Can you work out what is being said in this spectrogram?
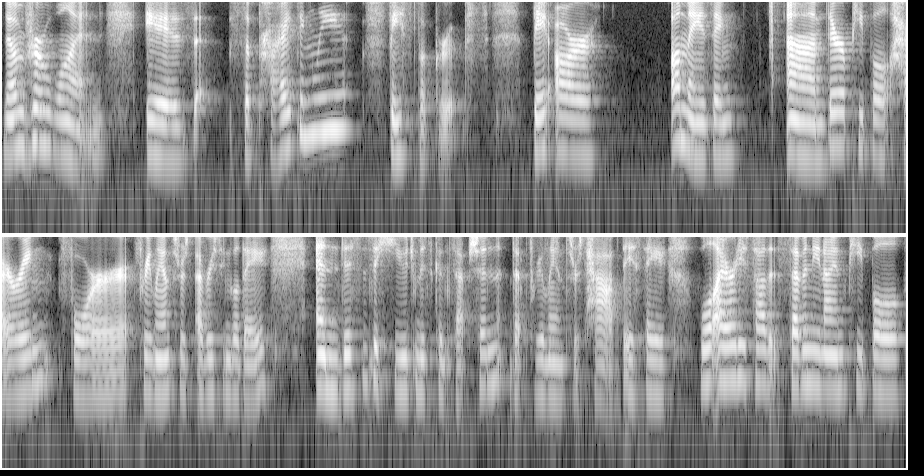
Number one is surprisingly Facebook groups. They are amazing. Um, there are people hiring for freelancers every single day. And this is a huge misconception that freelancers have. They say, well, I already saw that 79 people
